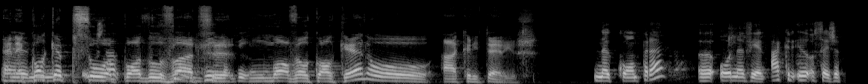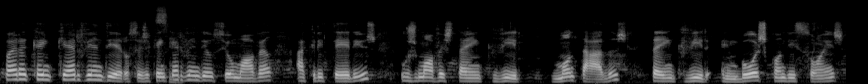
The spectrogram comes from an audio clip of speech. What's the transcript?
Ana, qualquer pessoa gostava... pode levar sim, um móvel qualquer ou há critérios? Na compra uh, ou na venda. Há, ou seja, para quem quer vender, ou seja, quem quer vender o seu móvel, há critérios. Os móveis têm que vir montados, têm que vir em boas condições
